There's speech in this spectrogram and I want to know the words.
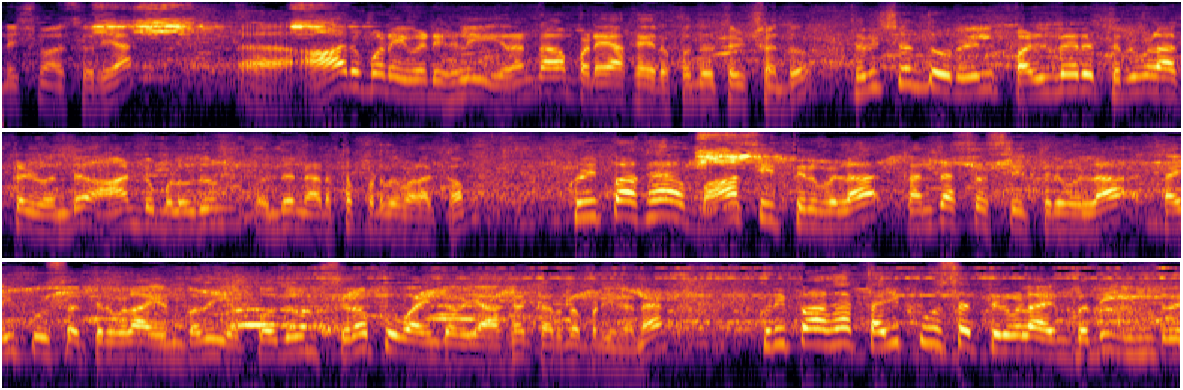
நிஷ்மா சூர்யா. ஆறு படை வீடுகளில் இரண்டாம் படையாக இருப்பது திருச்செந்தூர். திருச்செந்தூரில் பல்வேறு திருவிழாக்கள் வந்து ஆண்டு முழுவதும் வந்து நடத்தப்படுவது வழக்கம். குறிப்பாக மாசி திருவிழா கந்தசஷ்டி திருவிழா தைப்பூச திருவிழா என்பது எப்போதும் சிறப்பு வாய்ந்தவையாக கருதப்படுகின்றன. குறிப்பாக தைப்பூச திருவிழா என்பது இன்று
